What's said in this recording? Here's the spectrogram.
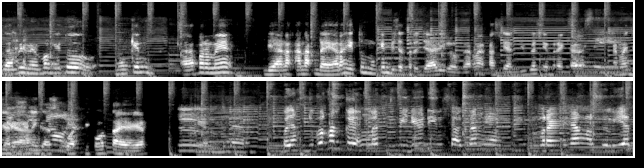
tapi memang itu mungkin apa namanya di anak-anak daerah itu mungkin bisa terjadi loh karena kasihan juga sih mereka sih. Karena jaringannya nggak Iya. sekuat di kota ya kan. Hmm, Iya. benar. Banyak juga kan kayak ngeliat video di Instagram yang mereka ngasih lihat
